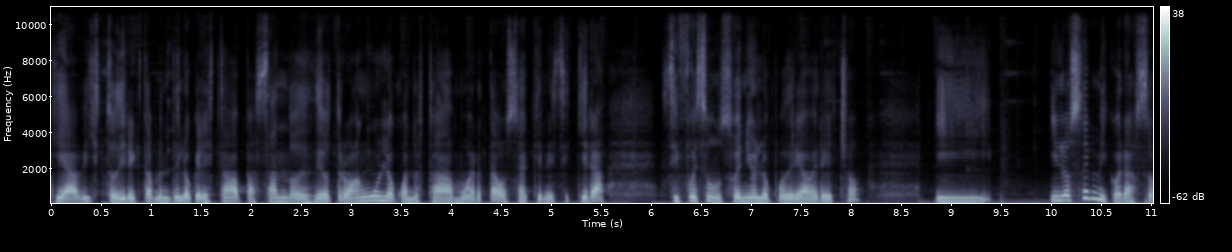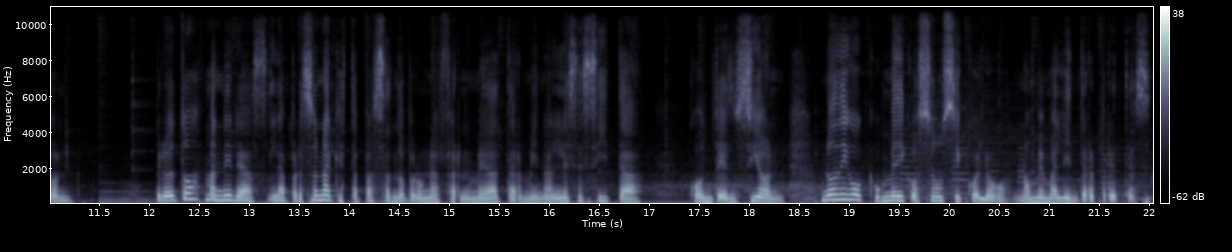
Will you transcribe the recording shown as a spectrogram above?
que ha visto directamente lo que le estaba pasando desde otro ángulo cuando estaba muerta, o sea que ni siquiera si fuese un sueño lo podría haber hecho. Y, lo sé en mi corazón, pero de todas maneras, la persona que está pasando por una enfermedad terminal necesita contención. No digo que un médico sea un psicólogo, no me malinterpretes.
